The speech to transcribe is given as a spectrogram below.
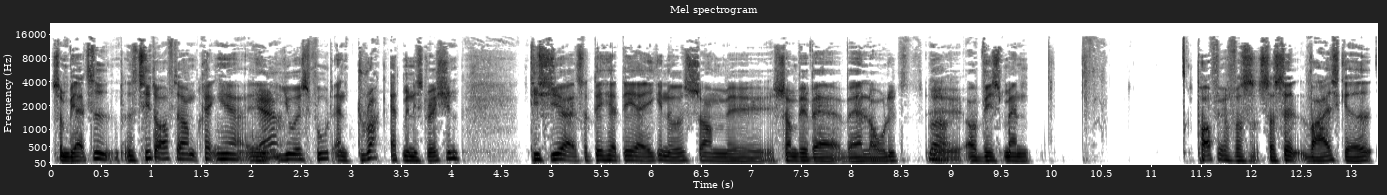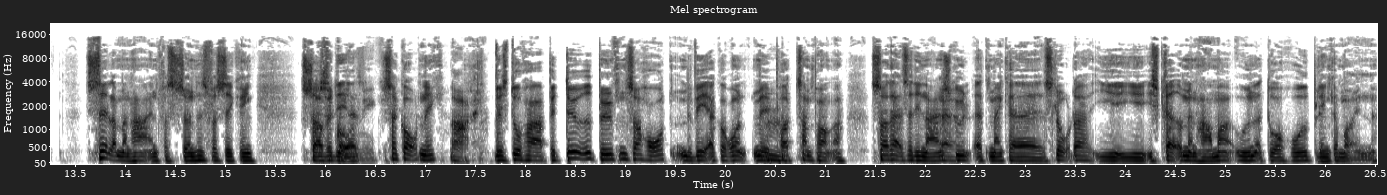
som vi altid tit og ofte omkring her, øh, Ja. US Food and Drug Administration, de siger altså, at det her det er ikke noget, som, øh, som vil være, være lovligt. Nej. Øh, og hvis man påfører for sig- selv vejeskade, selvom man har en for- sundhedsforsikring, så, Så vil går det, altså- ikke. så går den ikke. nej. Hvis du har bedøvet bøffen så hårdt ved at gå rundt med mm. pottamponer, så er det altså din egen Ja. ja. skyld, at man kan slå dig i, i, i skrevet med en hammer, uden at du overhovedet blinker med øjnene.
